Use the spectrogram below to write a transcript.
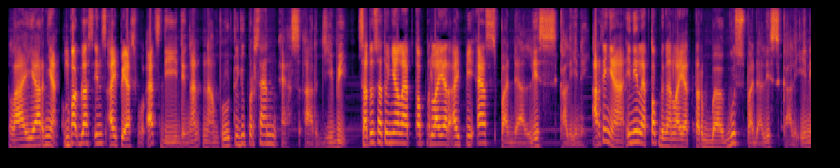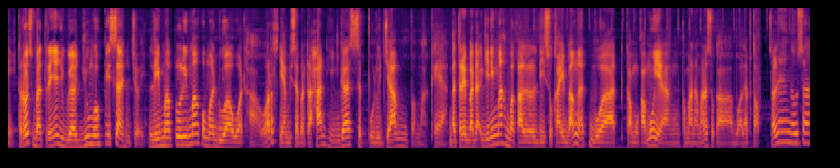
layarnya. 14 inch IPS Full HD dengan 67% sRGB. Satu-satunya laptop berlayar IPS pada list kali ini. Artinya, ini laptop dengan layar terbagus pada list kali ini. Terus baterainya juga jumbo pisan coy. 55,2 watt hours yang bisa bertahan hingga 10 jam pemakaian. Baterai badak gini mah bakal disukai banget buat kamu-kamu yang ke mana-mana suka bawa laptop. Soalnya nggak usah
